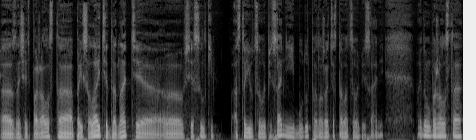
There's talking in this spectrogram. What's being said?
значит, пожалуйста, присылайте, донатьте. Э, все ссылки остаются в описании и будут продолжать оставаться в описании. Поэтому, пожалуйста,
